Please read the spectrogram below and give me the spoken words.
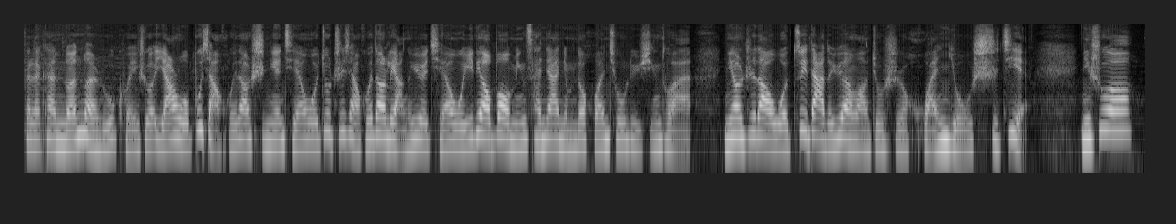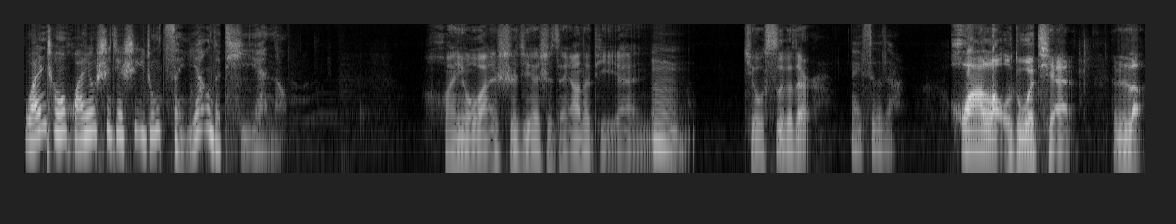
再来看暖暖如葵说：“杨儿，我不想回到十年前，我就只想回到两个月前，我一定要报名参加你们的环球旅行团。你要知道，我最大的愿望就是环游世界。你说完成环游世界是一种怎样的体验呢？环游完世界是怎样的体验？嗯，就四个字儿。哪四个字？花老多钱。”了。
